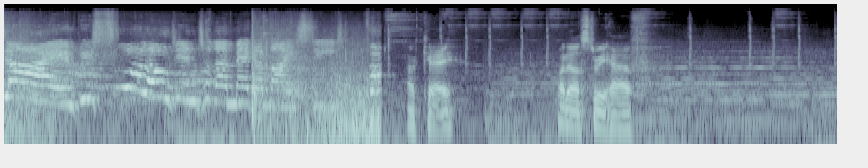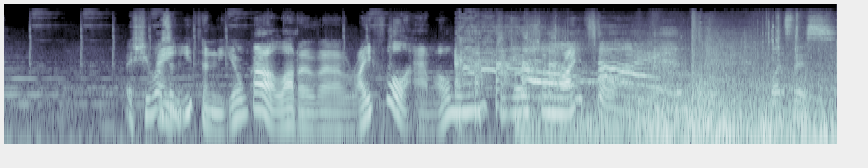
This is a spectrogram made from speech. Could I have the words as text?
Die and be swallowed into the Megamycete. For Okay. What else do we have? She wasn't. Ethan, you've got a lot of uh, rifle ammo. We need to some rifle ammo. What's this?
